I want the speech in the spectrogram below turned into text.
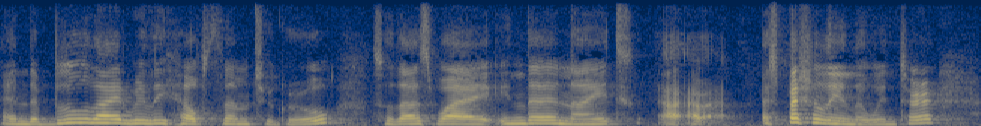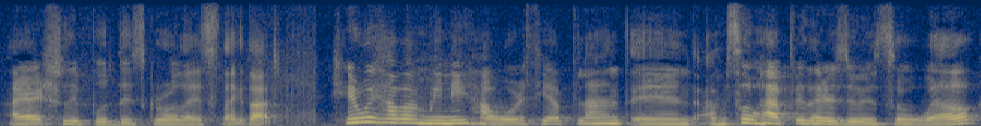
and the blue light really helps them to grow. So that's why in the night especially in the winter I actually put these grow lights like that. Here we have a mini Haworthia plant and I'm so happy that it's doing so well.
